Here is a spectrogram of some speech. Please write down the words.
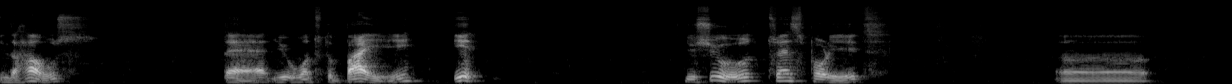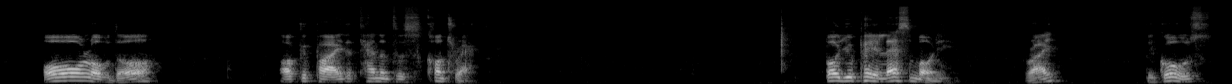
in the house that you want to buy it you should transport it uh, all of the occupied tenant's contract but you pay less money right because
